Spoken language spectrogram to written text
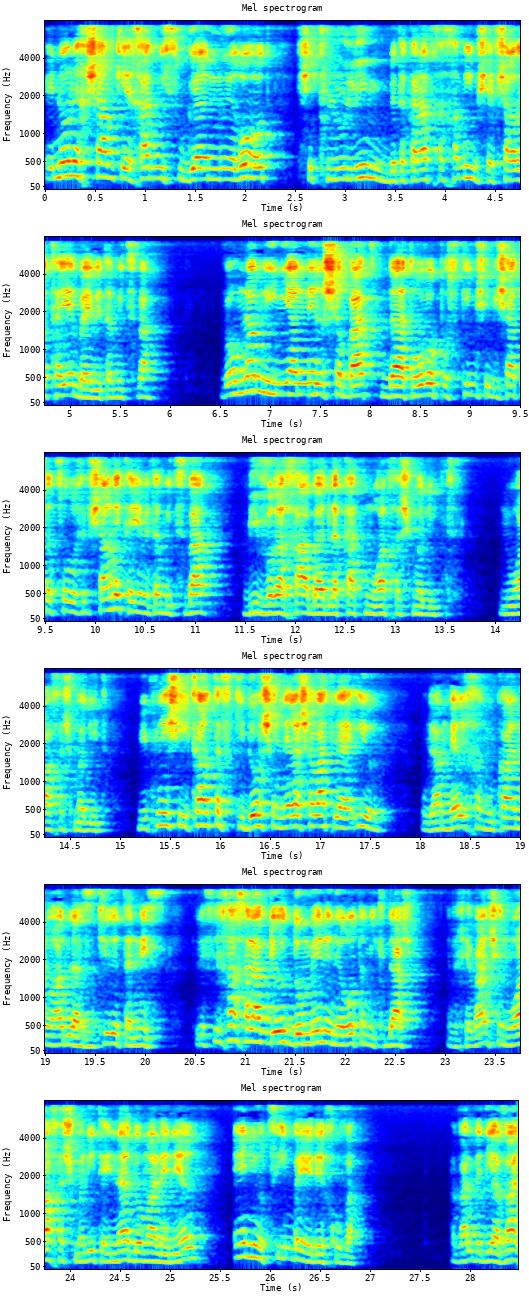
אינו נחשב כאחד מסוגי הנרות שכלולים בתקנת חכמים שאפשר לקיים בהם את המצווה. ואומנם לעניין נר שבת, דעת רוב הפוסקים שבשעת הצורך אפשר לקיים את המצווה בברכה בהדלקת נורת חשמלית, נורה חשמלית, מפני שעיקר תפקידו של נר השבת להאיר, אולם נר חנוכה נועד להזכיר את הנס, לפיכך עליו להיות דומה לנרות המקדש, וכיוון שנורה חשמלית אינה דומה לנר, אין יוצאים בה ידי חובה. אבל בדיעבד,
